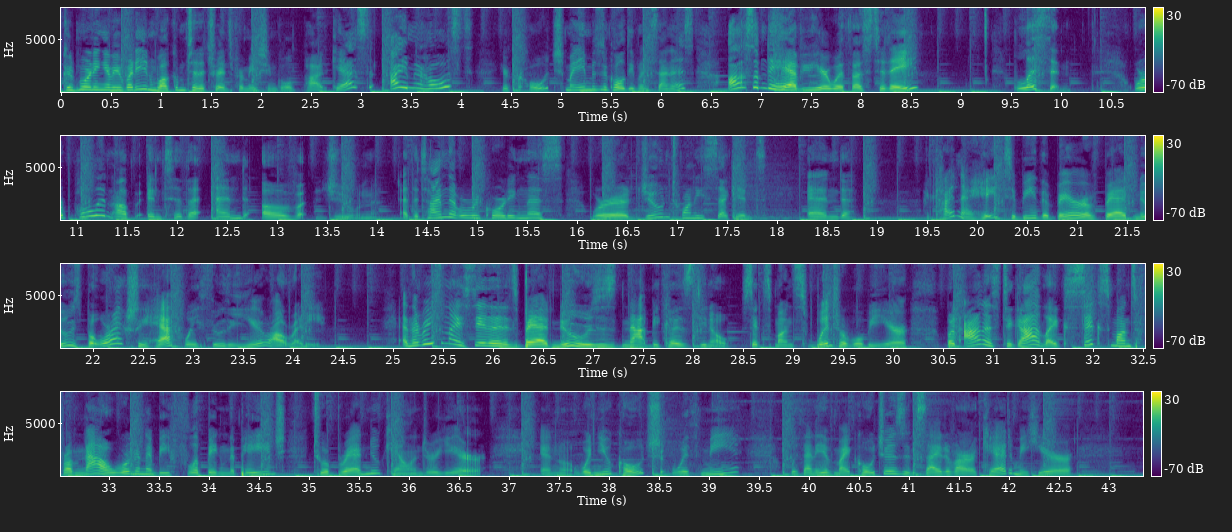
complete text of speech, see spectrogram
Good morning, everybody, and welcome to the Transformation Gold podcast. I am your host, your coach. My name is Nicole DeVincentis. Awesome to have you here with us today. Listen, we're pulling up into the end of June. At the time that we're recording this, we're June 22nd, and I kind of hate to be the bearer of bad news, but we're actually halfway through the year already. And the reason I say that it's bad news is not because, you know, six months winter will be here, but honest to God, like six months from now, we're going to be flipping the page to a brand new calendar year. And when you coach with me, with any of my coaches inside of our academy here,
